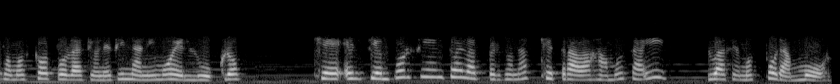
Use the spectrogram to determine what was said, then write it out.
somos corporaciones sin ánimo de lucro, que el 100% de las personas que trabajamos ahí lo hacemos por amor,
